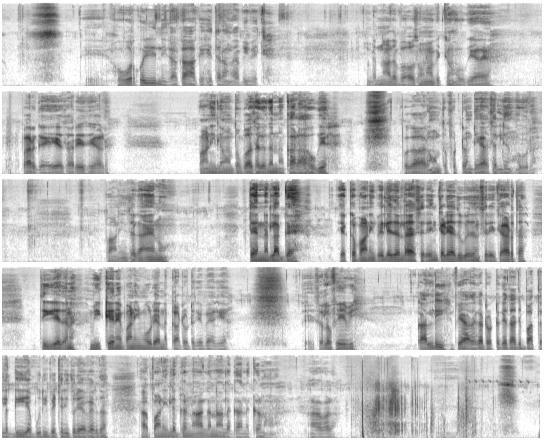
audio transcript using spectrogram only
ਤੇ ਹੋਰ ਕੋਈ ਨਿਗਾ ਘਾਹ ਕਿਸੇ ਤਰ੍ਹਾਂ ਦਾ ਵੀ ਵਿੱਚ। ਗੰਨਾ ਤਾਂ ਬਹੁਤ ਸੋਹਣਾ ਵਿੱਚੋਂ ਹੋ ਗਿਆ ਆ। ਭਰ ਗਏ ਆ ਸਾਰੇ ਸਿਆੜ ਪਾਣੀ ਲਾਉਣ ਤੋਂ ਬਾਅਦ ਸਗਾ ਗੰਨਾ ਕਾਲਾ ਹੋ ਗਿਆ। ਪਗਾਰ ਹੁਣ ਤਾਂ ਫੁੱਟਣ ਡਿਆ ਥੱਲੇ ਹੋਰ। ਪਾਣੀ ਸਗਾ ਇਹਨੂੰ। ਤਿੰਨ ਲੱਗ ਗਏ। ਇੱਕ ਪਾਣੀ ਪਹਿਲੇ ਦਿਨ ਲਾਇਆ, ਸਿਰੇ ਨਹੀਂ ਚੜਿਆ ਦੂਜੇ ਦਿਨ ਸਿਰੇ ਚਾੜਤਾ। ਤੀਏ ਦਿਨ ਮੀਕੇ ਨੇ ਪਾਣੀ ਮੋੜਿਆ, ਨੱਕਾ ਟੁੱਟ ਕੇ ਪੈ ਗਿਆ। ਤੇ ਚਲੋ ਫੇਰ ਵੀ ਕੱਲ ਹੀ ਪਿਆ ਸੀਗਾ ਟੁੱਟ ਕੇ ਤਾਂ ਅੱਜ ਬੱਤ ਲੱਗੀ ਆ, ਪੂਰੀ ਵਿਚਰੀ ਤੁਰਿਆ ਫਿਰਦਾ। ਆ ਪਾਣੀ ਲੱਗਣ ਨਾ ਗੰਨਾ ਲੱਗਾ ਨਿਕਲਣ ਹੁਣ ਆ ਵਾਲਾ।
